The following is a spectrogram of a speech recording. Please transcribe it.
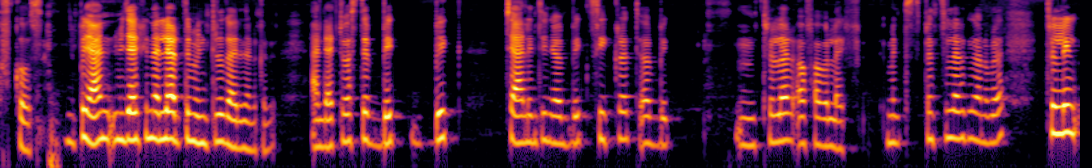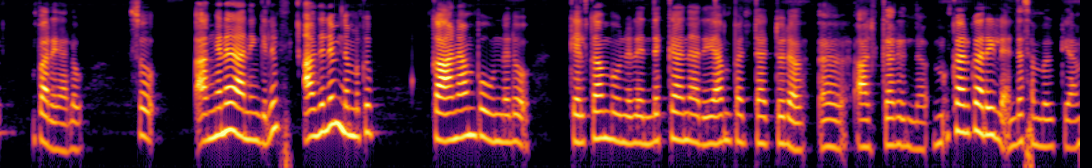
ഓഫ് കോഴ്സ് ഇപ്പോൾ ഞാൻ വിചാരിക്കുന്ന എല്ലായിടത്തും മിനിറ്റിൽ കാര്യം നടക്കുന്നത്. And that was the big big challenging or big secret or big thriller of our life means ത്രില്ലർക്ക് കാണുമ്പോൾ ത്രില്ലിങ് പറയാലോ. സോ അങ്ങനെ ആണെങ്കിലും അതിലും നമുക്ക് കാണാൻ പോകുന്നതോ കേൾക്കാൻ പോകുന്നതോ എന്തൊക്കെയാണെന്ന് അറിയാൻ പറ്റാത്തൊരു ആൾക്കാരുണ്ട്? നമുക്കാർക്കും അറിയില്ല എന്താ സംഭവിക്കാം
